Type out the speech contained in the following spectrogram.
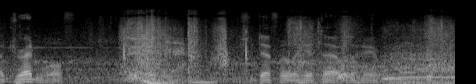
A dread wolf. You should definitely hit that with a hammer.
